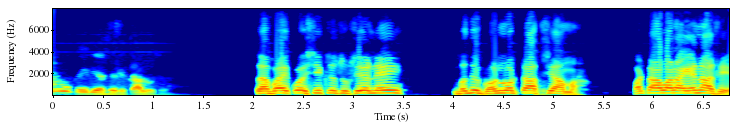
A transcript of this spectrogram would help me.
એવું કહી રહ્યા છે કે ચાલુ છે. એટલે ભાઈ કોઈ શિક્ષક છે નહીં બધું ઘરનો ટાપ છે આમાં. પટાવાળા એના છે.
